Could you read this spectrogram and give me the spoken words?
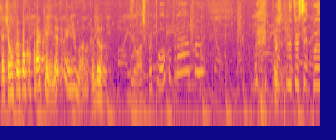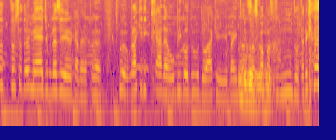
7x1 foi pouco pra quem? Depende, mano, entendeu? Eu acho que foi pouco pra. pra... Pro, torce- pro torcedor médio brasileiro, cara. Pra, tipo, pra aquele cara, o bigodudo lá que vai em todas as. Copas do Mundo, tá ligado?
